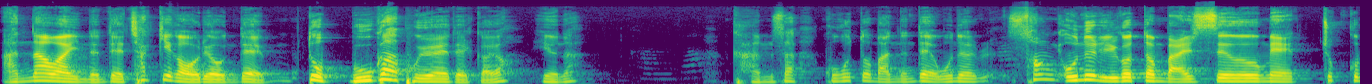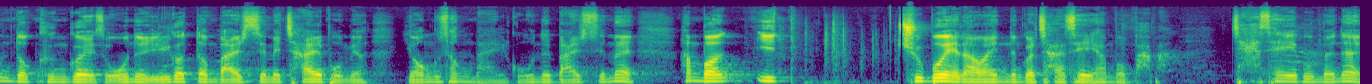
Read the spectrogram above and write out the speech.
안 나와 있는데 찾기가 어려운데 또 뭐가 보여야 될까요, 희은아? 감사. 그것도 맞는데 오늘 성 오늘 읽었던 말씀에 조금 더 근거해서 오늘 읽었던 말씀에 잘 보면 영성 말고 오늘 말씀을 한번 이 주보에 나와 있는 걸 자세히 한번 봐봐. 자세히 보면은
